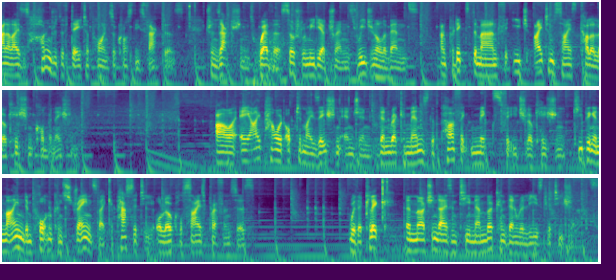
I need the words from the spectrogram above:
analyzes hundreds of data points across these factors, transactions, weather, social media trends, regional events, and predicts demand for each item-sized color location combination. Our AI-powered optimization engine then recommends the perfect mix for each location, keeping in mind important constraints like capacity or local size preferences. With a click, a merchandising team member can then release the t-shirts.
